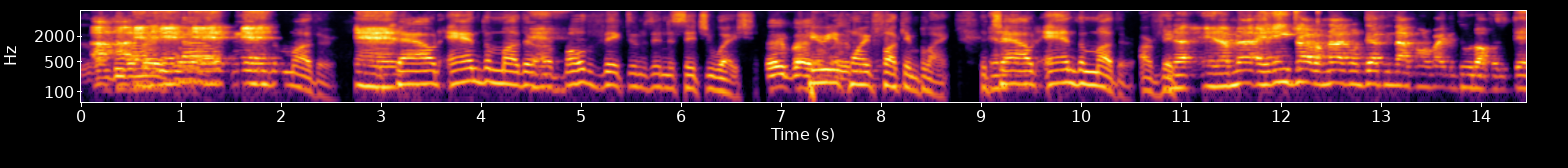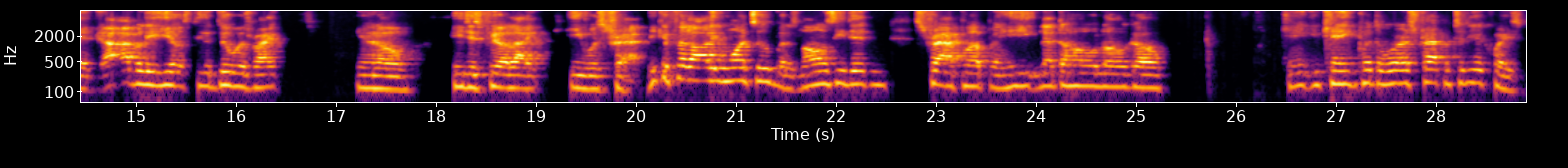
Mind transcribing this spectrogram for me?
Uh, and, and, and, and, the mother. And the child and the mother are both victims in the situation. Period. Point. Fucking blank. The child I, and the mother are victims. And, I, am not. And any driver, I'm not going. to Definitely not going to write the dude off as dead. I, I believe he'll still do what's right. You know, he just feel like he was trapped. He can feel all he want to, but as long as he didn't strap up and he let the whole load go, can't you can't put the word strap into the equation.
